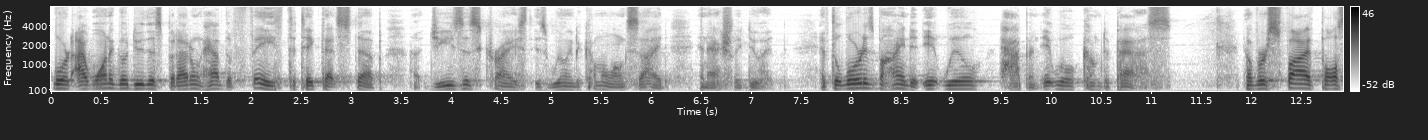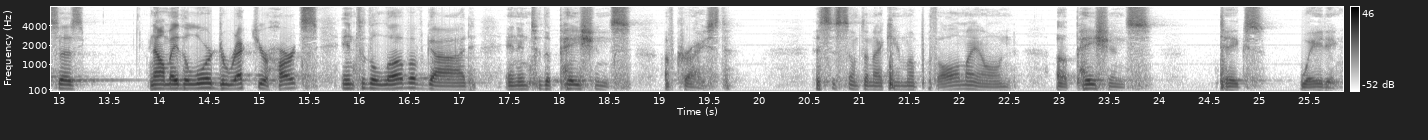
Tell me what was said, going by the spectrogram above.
Lord, I want to go do this, but I don't have the faith to take that step. Uh, Jesus Christ is willing to come alongside and actually do it. If the Lord is behind it, it will happen, it will come to pass. Now, verse 5, Paul says, Now may the Lord direct your hearts into the love of God and into the patience of Christ. This is something I came up with all on my own. Uh, patience takes waiting.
